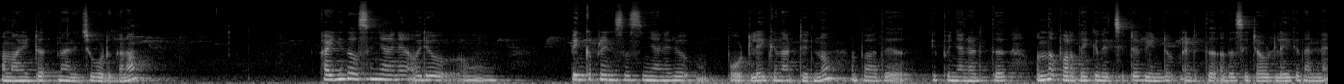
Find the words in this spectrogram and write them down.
നന്നായിട്ട് നനച്ചു കൊടുക്കണം. കഴിഞ്ഞ ദിവസം ഞാൻ ഒരു പിങ്ക് പ്രിൻസസ് ഞാനൊരു പോട്ടിലേക്ക് നട്ടിരുന്നു. അപ്പോൾ അത് ഇപ്പോൾ ഞാനെടുത്ത് ഒന്ന് പുറത്തേക്ക് വെച്ചിട്ട് വീണ്ടും എടുത്ത് അത് സിറ്റ് ഔട്ടിലേക്ക് തന്നെ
